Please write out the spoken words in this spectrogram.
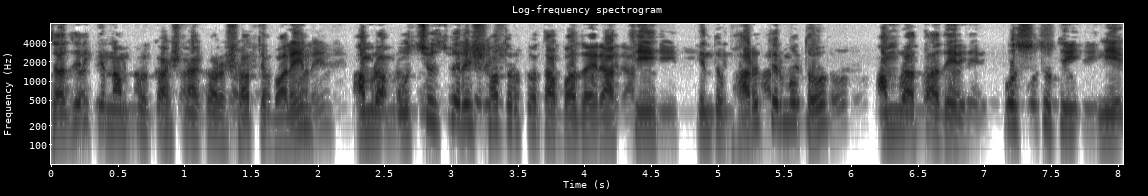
জাজিরকে নাম প্রকাশ না করা সত্ত্বে বলেন আমরা উচ্চ স্তরের সতর্কতা বজায় রাখছি কিন্তু ভারতের মতো আমরা তাদের প্রস্তুতি নিয়ে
